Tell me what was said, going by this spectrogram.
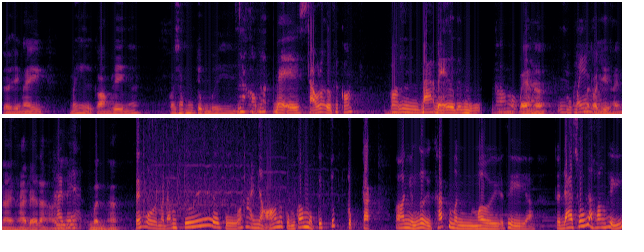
Rồi hiện nay mấy người con riêng á có sống chung với Dạ không ạ. Bé sáu là ở với con. Còn ba bé ở với bố. Có một bé nữa. Một bé là coi như hiện nay hai bé đang ở Hai với bé. mình hả? Cái hồi mà đám cưới của hai nhỏ nó cũng có một cái chút trục trặc à, những người khách mình mời thì, à, thì đa số là hoan hỉ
